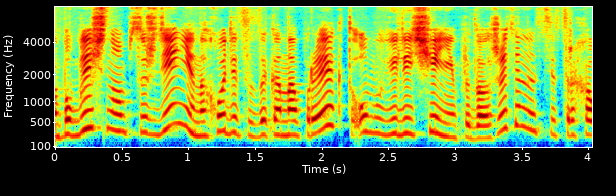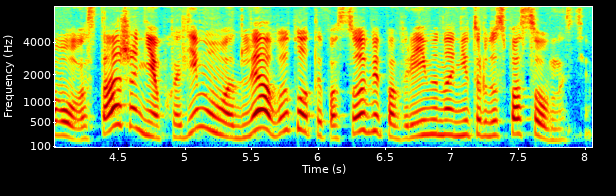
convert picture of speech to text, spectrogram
На публичном обсуждении находится законопроект об увеличении продолжительности страхового стажа, необходимого для выплаты пособий по временной нетрудоспособности.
